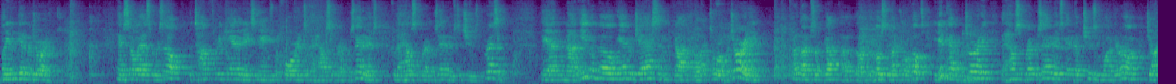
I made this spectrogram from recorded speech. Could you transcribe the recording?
but he didn't get a majority. And so as a result, the top three candidates' names were forwarded to the House of Representatives for the House of Representatives to choose the president. And uh, even though Andrew Jackson got an electoral majority, I'm sorry, got uh, uh, the most electoral votes, he didn't have a majority. The House of Representatives ended up choosing one of their own, John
